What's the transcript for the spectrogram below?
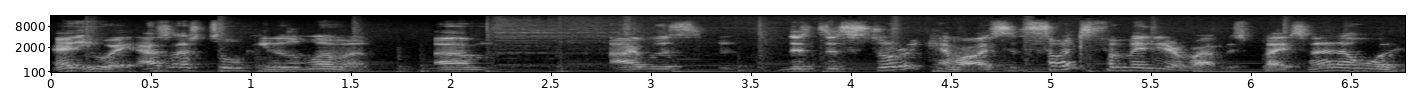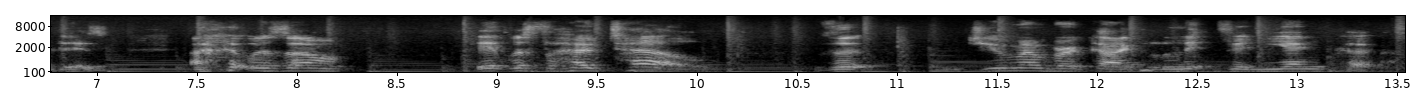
Anyway, as I was talking to the woman, um, I was the, the story came out. I said something's familiar about this place. I don't know what it is. It was um, it was the hotel that. Do you remember a guy called Litvinenko?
